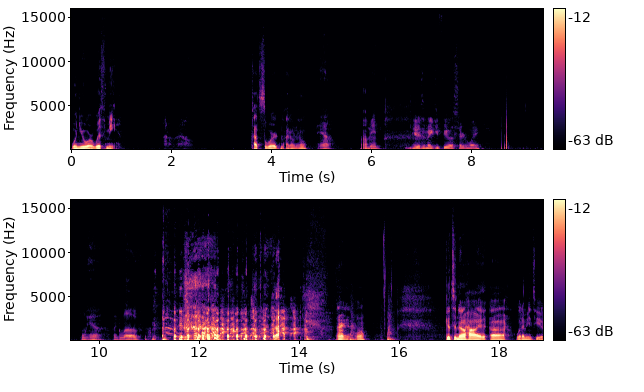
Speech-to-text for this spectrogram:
when you are with me? I don't know. That's the word. I don't know. Yeah. I mean, It doesn't make you feel a certain way. oh yeah, like love. All right. Well, good to know how I uh, what I mean to you.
